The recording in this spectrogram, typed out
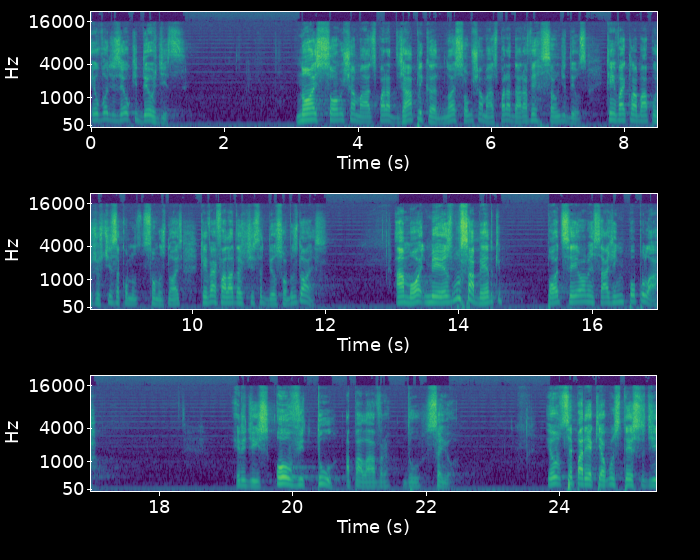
Eu vou dizer o que Deus disse. Nós somos chamados para, já aplicando, nós somos chamados para dar a versão de Deus. Quem vai clamar por justiça como somos nós, quem vai falar da justiça de Deus somos nós. Amós, mesmo sabendo que pode ser uma mensagem impopular. Ele diz: Ouve tu a palavra do Senhor. Eu separei aqui alguns textos de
